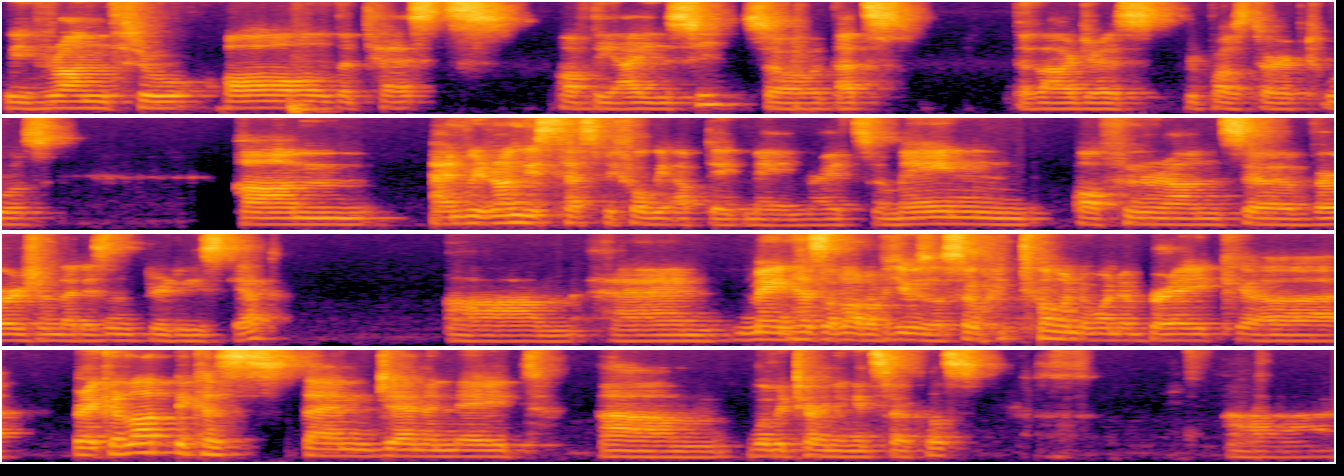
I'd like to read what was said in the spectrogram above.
we've run through all the tests of the IUC. So that's the largest repository of tools. Um, and we run these tests before we update main, right? So main often runs a version that isn't released yet. Um, and main has a lot of users, so we don't want to break uh, break a lot because then Jen and Nate um, will be turning in circles. Uh,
